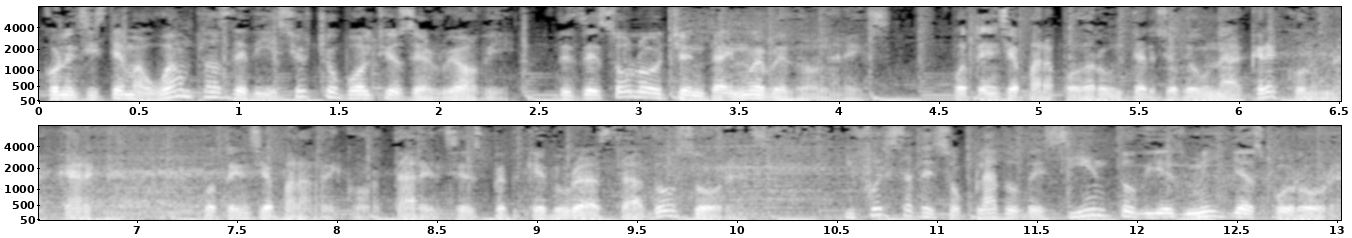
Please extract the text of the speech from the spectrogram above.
con el sistema OnePlus de 18 voltios de Ryobi desde solo 89 dólares. Potencia para podar un tercio de un acre con una carga. Potencia para recortar el césped que dura hasta dos horas. Y fuerza de soplado de 110 millas por hora.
